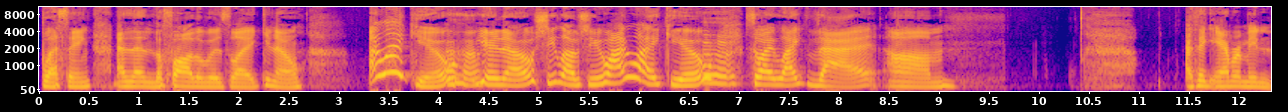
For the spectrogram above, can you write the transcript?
blessing. And then the father was like, you know, I like you. Uh-huh. You know, she loves you. I like you. So I like that. Um, I think Amber made an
